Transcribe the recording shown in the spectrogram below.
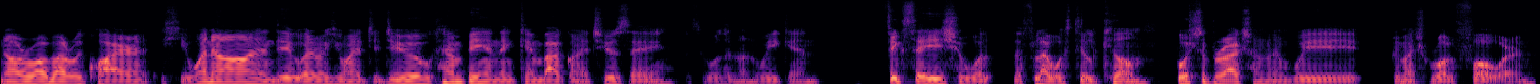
no rollback required. He went on and did whatever he wanted to do, camping, and then came back on a Tuesday because it wasn't on weekend. Fixed the issue the flag was still killed, pushed the production, and we pretty much rolled forward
